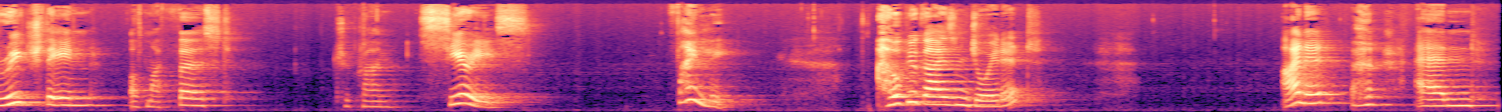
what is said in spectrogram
we've reached the end of my first true crime series. Finally, I hope you guys enjoyed it. I did. and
